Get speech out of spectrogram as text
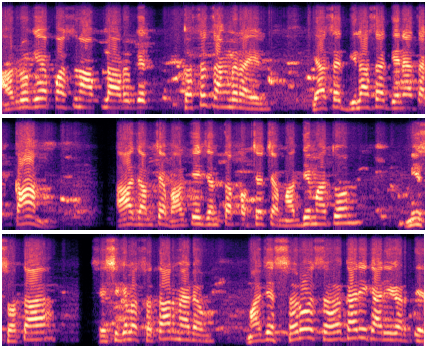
आरोग्यापासून आपलं आरोग्य कसं चांगलं राहील याचा दिलासा देण्याचं काम आज आमच्या भारतीय जनता पक्षाच्या माध्यमातून मी स्वतः शशिकला स्वतः मॅडम माझे सर्व सहकारी कार्यकर्ते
